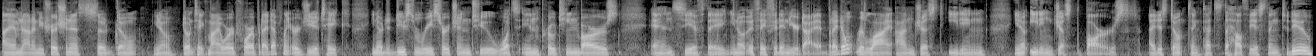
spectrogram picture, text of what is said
I am not a nutritionist, so don't you know don't take my word for it. But I definitely urge you to take you know to do some research into what's in protein bars and see if they you know if they fit into your diet. But I don't rely on just eating you know eating just bars. I just don't think that's the healthiest thing to do.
